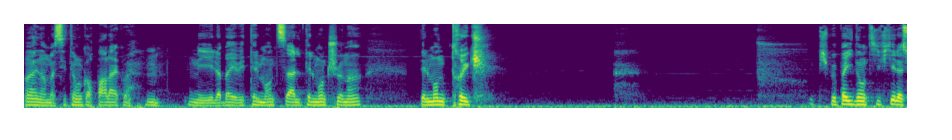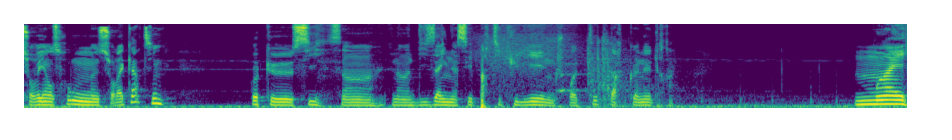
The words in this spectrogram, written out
Ouais, non, bah c'était encore par là, quoi. Hmm. Mais là-bas, il y avait tellement de salles, tellement de chemins, tellement de trucs. Je peux pas identifier la surveillance room sur la carte, si Quoique, si, elle a un design assez particulier, donc je pourrais peut-être la reconnaître. Ouais.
